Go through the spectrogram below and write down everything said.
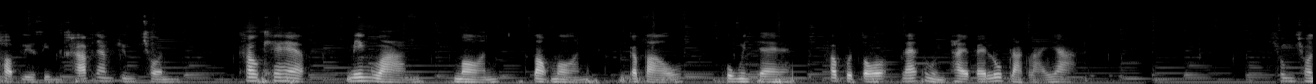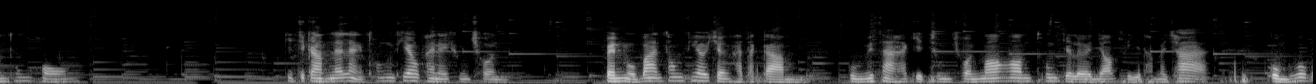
ท็อปหรือสินค้าประจำชุมชน ข้าวแคบ เมี่ยงหวาน หมอนปลอกหมอน กระเป๋าพวงกุญแจข้าวปุโต๊ะและสมุนไพรไปรูปหลากหลายอย่าง ชุมชนทุ่งโฮงกิจกรรมและแหล่งท่องเที่ยวภายในชุมชน เป็นหมู่บ้านท่องเที่ยวเชิงหัตถกรรม ลุ่มวิสาหกิจชุมชนหม้อห้อมทุ่งเจริญย้อมสีธรรมชาติ กลุ่มผู้ผ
